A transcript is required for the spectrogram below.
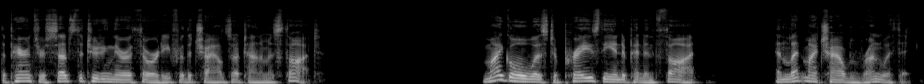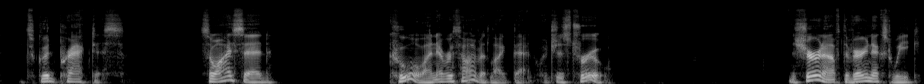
the parents are substituting their authority for the child's autonomous thought. My goal was to praise the independent thought and let my child run with it. It's good practice. So I said, Cool, I never thought of it like that, which is true. Sure enough, the very next week,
